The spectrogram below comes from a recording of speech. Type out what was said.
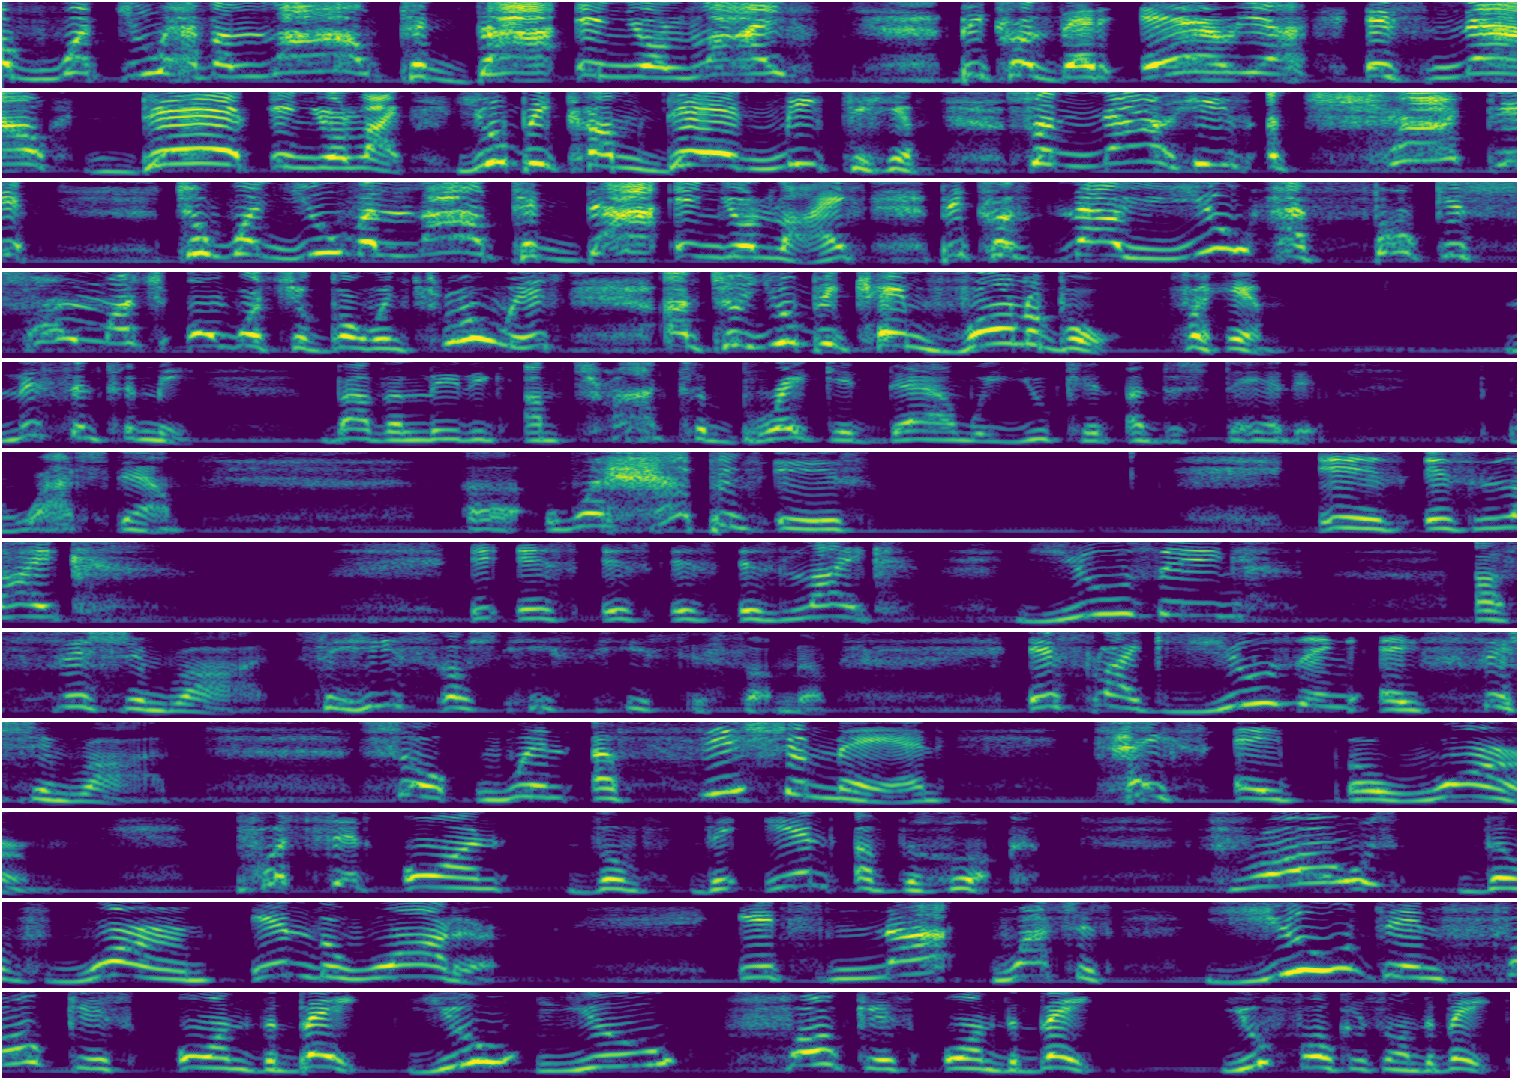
of what you have allowed to die in your life because that area is now dead in your life. You become dead meat to him. So now he's attracted to what you've allowed to die in your life because now you have focused so much on what you're going through with until you became vulnerable for him. Listen to me by the leading. I'm trying to break it down where you can understand it. Watch now. Uh, what happens is, is is like, is is is is like using a fishing rod. See, he's so he's he's just something else. It's like using a fishing rod. So when a fisherman takes a, a worm, puts it on the, the end of the hook, throws the worm in the water, it's not, watch this, you then focus on the bait. You, you focus on the bait. You focus on the bait.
